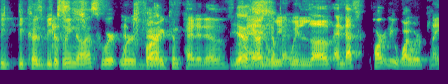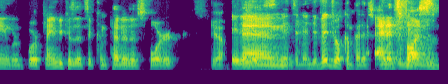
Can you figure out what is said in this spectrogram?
be, because between us, we're we're very fun. competitive. Yeah, we, we love, and that's partly why we're playing. We're, we're playing because it's a competitive sport It is. and- It's an individual competitive sport. and it's fun. yes.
